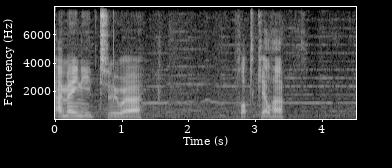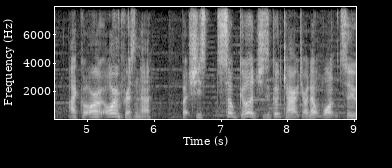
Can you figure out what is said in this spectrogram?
I may need to, uh... Plot to kill her. I could, or, or imprison her. But she's so good. She's a good character. I don't want to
